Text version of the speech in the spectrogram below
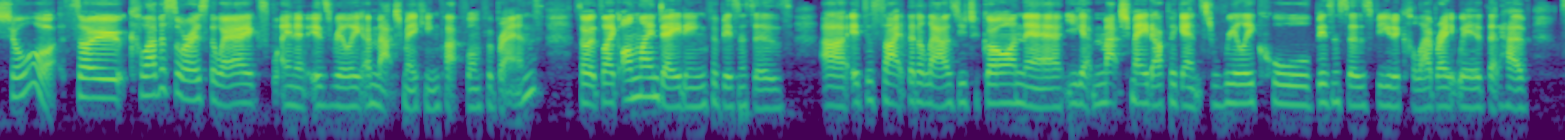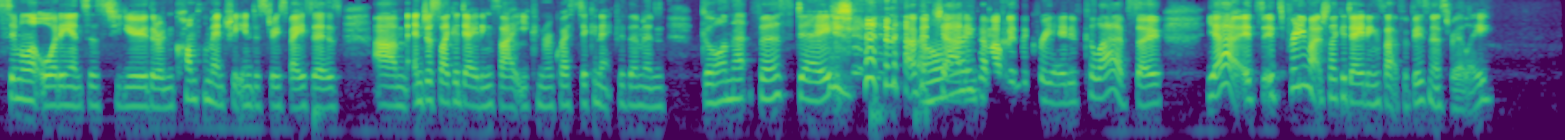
Sure. So, Collabosaurus, the way I explain it, is really a matchmaking platform for brands. So, it's like online dating for businesses. Uh, it's a site that allows you to go on there. You get match made up against really cool businesses for you to collaborate with that have similar audiences to you, that are in complementary industry spaces. Um, and just like a dating site, you can request to connect with them and go on that first date and have a Oh chat and come up with a creative collab. So, yeah, it's it's pretty much like a dating site for business, really.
